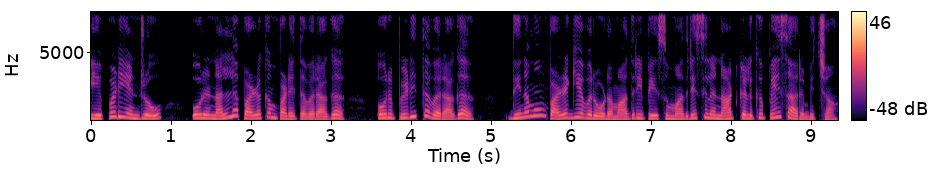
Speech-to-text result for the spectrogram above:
எப்படியென்றோ ஒரு நல்ல பழக்கம் படைத்தவராக ஒரு பிடித்தவராக தினமும் பழகியவரோட மாதிரி பேசும் மாதிரி சில நாட்களுக்கு பேச ஆரம்பிச்சான்.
